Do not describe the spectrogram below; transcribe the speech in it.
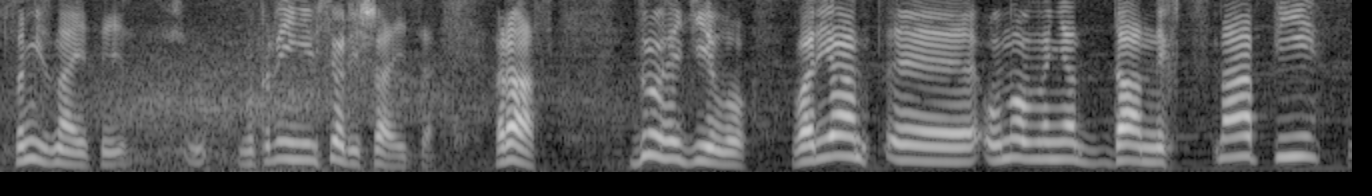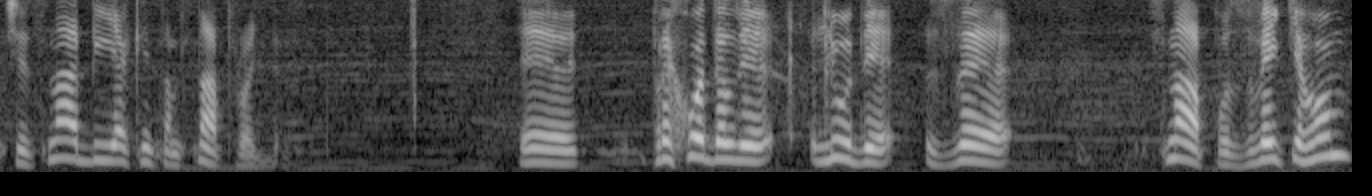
самі знаєте, в Україні все рішається. Раз. Друге діло, варіант е, оновлення даних в ЦНАПі, чи ЦНАБі, як він там, ЦНАП вроді. Е, приходили люди з ЦНАПу з витягом,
